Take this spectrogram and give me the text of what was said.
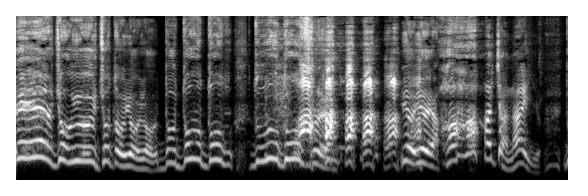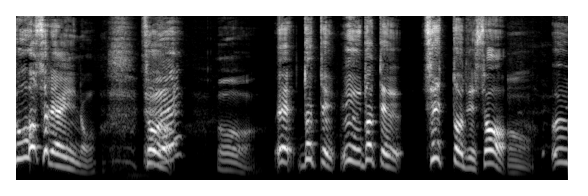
ええじゃあ、いやいやちょっと、いやいや、ど、どう、どう、どう、どうすりゃいいの？い やいやいや、はははじゃないよ。どうすりゃいいの？そう。え？だってえだってセットでさ、う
